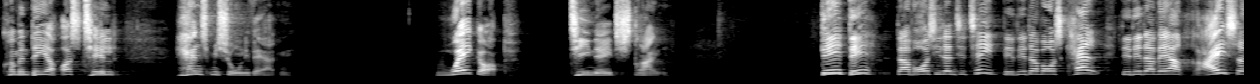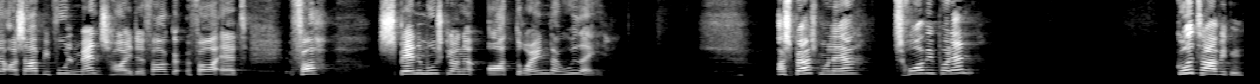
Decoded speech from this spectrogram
kommanderer os til, hans mission i verden. Wake up, teenage-dreng. Det er det, der er vores identitet. Det er det, der er vores kald. Det er det, der er ved at rejse og så op i fuld mandshøjde for, for at for spænde musklerne og drøne af. Og spørgsmålet er, tror vi på den? Godtager vi den?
